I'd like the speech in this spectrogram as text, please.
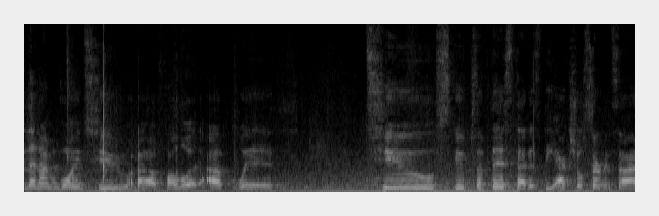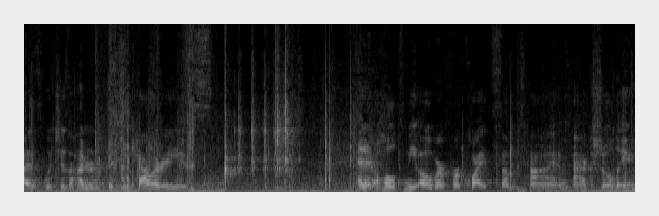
And then I'm going to uh, follow it up with two scoops of this. That is the actual serving size, which is 150 calories. And it holds me over for quite some time, actually.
